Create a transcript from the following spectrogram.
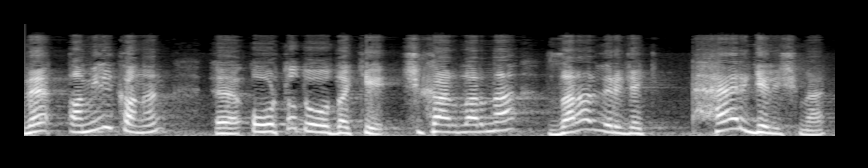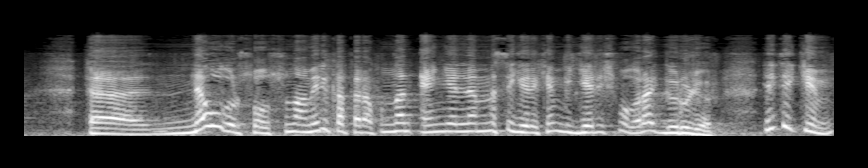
Ve Amerika'nın e, Orta Doğu'daki çıkarlarına zarar verecek her gelişme, e, ne olursa olsun Amerika tarafından engellenmesi gereken bir gelişme olarak görülüyor. Nitekim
